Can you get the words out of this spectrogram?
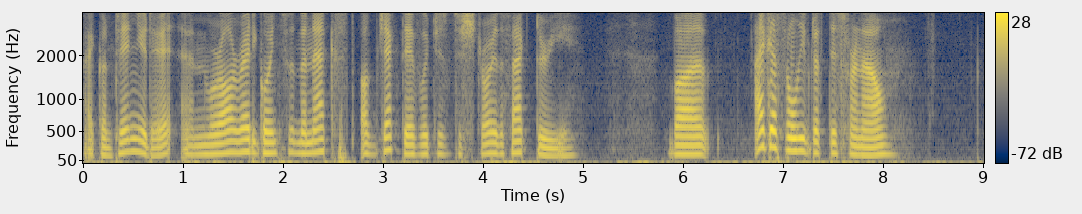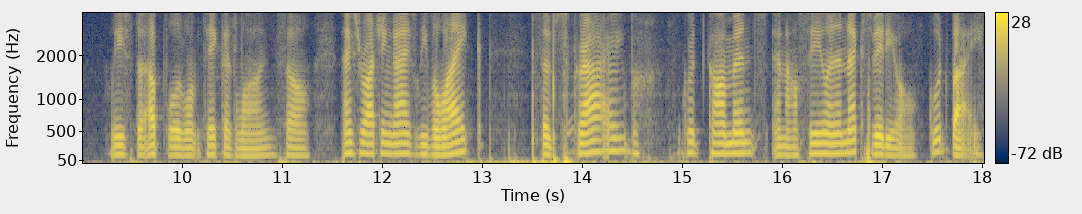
I continued it, and we're already going to the next objective, which is destroy the factory. But, I guess I'll leave it at this for now. At least the upload won't take as long. So, thanks for watching, guys. Leave a like, subscribe, good comments, and I'll see you in the next video. Goodbye.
